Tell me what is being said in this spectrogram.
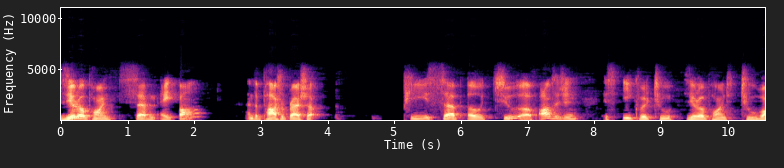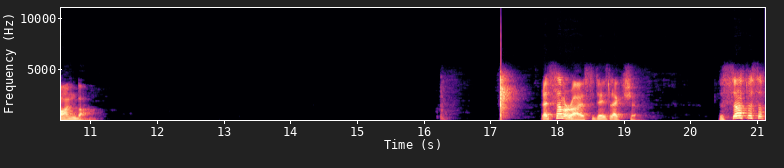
0.78 bar and the partial pressure P sub O2 of oxygen is equal to 0.21 bar. Let's summarize today's lecture. The surface of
